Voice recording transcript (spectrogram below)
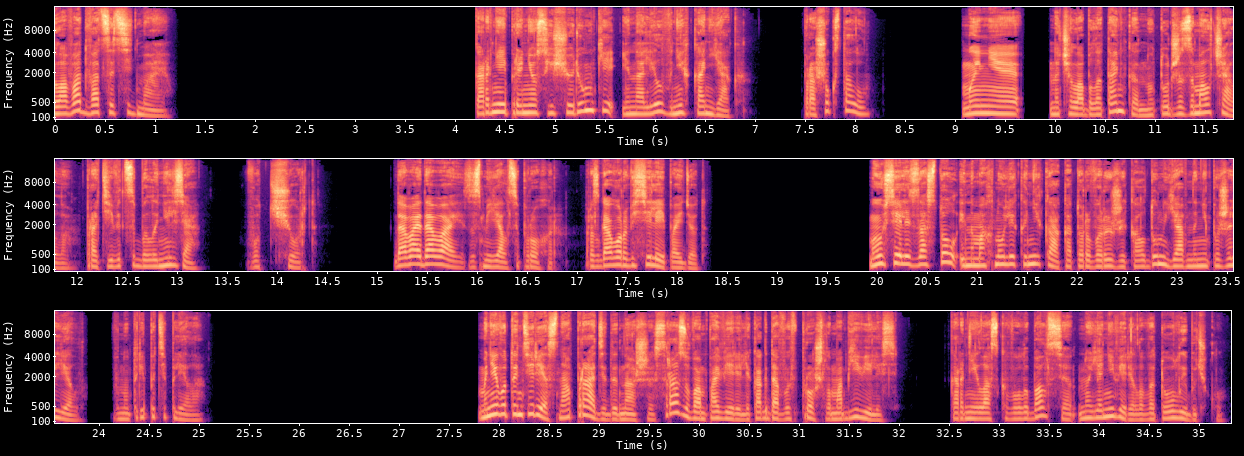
Глава 27. Корней принес еще рюмки и налил в них коньяк. «Прошу к столу». «Мы не...» — начала была Танька, но тут же замолчала. Противиться было нельзя. Вот чёрт. «Давай, давай», — засмеялся Прохор. «Разговор веселей пойдет. Мы уселись за стол и намахнули коньяка, которого рыжий колдун явно не пожалел. Внутри потеплело. Мне вот интересно, а прадеды наши сразу вам поверили, когда вы в прошлом объявились?» Корней ласково улыбался, но я не верила в эту улыбочку.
